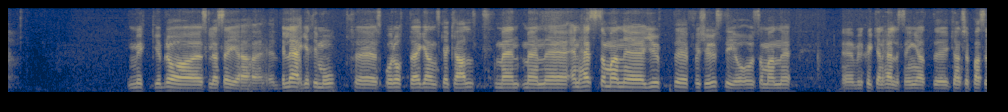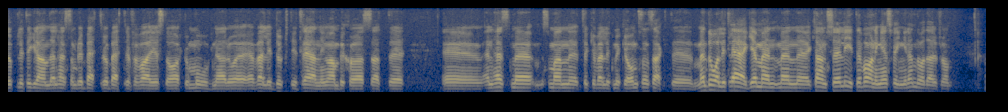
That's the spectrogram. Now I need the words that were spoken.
Mycket bra skulle jag säga. Det är läget emot. Spår 8 är ganska kallt. Men, men en häst som man är djupt förtjust i och som man vill skicka en hälsning att kanske passa upp lite grann. Den häst som blir bättre och bättre för varje start och mognar och är väldigt duktig i träning och ambitiös. Att, Eh, en häst med, som man tycker väldigt mycket om som sagt. Eh, men dåligt läge men, men eh, kanske lite varningens finger ändå därifrån.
